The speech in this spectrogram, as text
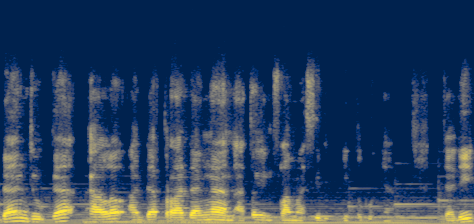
dan juga kalau ada peradangan atau inflamasi di tubuhnya. Jadi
